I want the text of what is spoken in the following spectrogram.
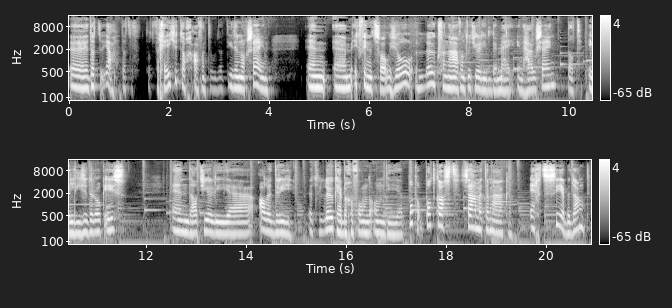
uh, dat, ja, dat, dat vergeet je toch af en toe, dat die er nog zijn. En um, ik vind het sowieso leuk vanavond dat jullie bij mij in huis zijn. Dat Elise er ook is. En dat jullie uh, alle drie het leuk hebben gevonden om die uh, podcast samen te maken. Echt zeer bedankt.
